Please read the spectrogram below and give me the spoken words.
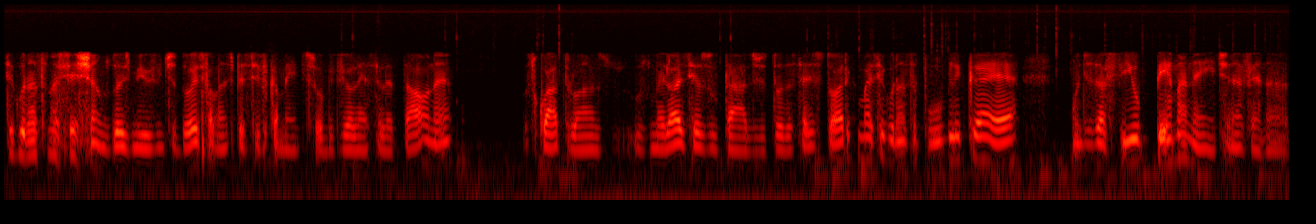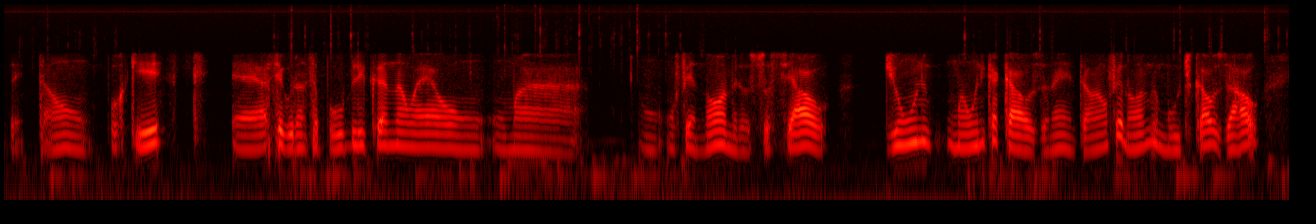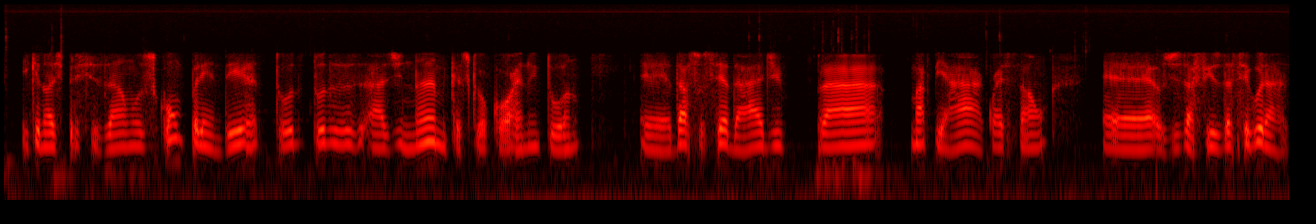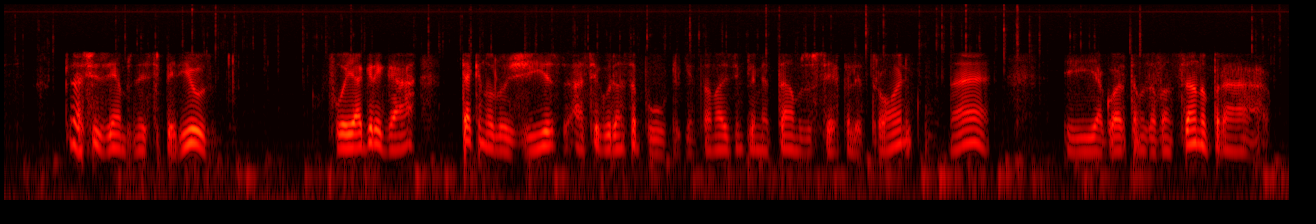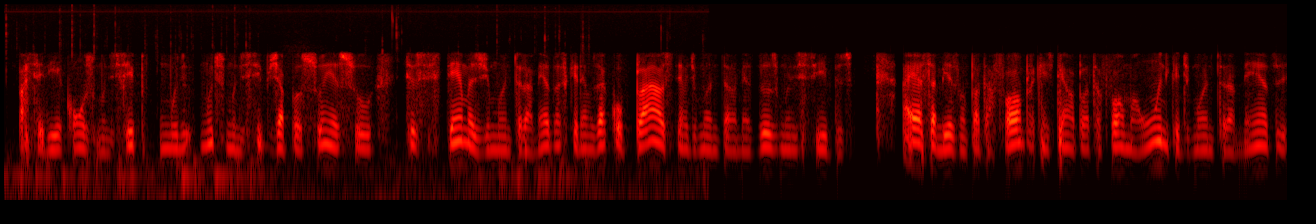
Segurança, nós fechamos 2022 falando especificamente sobre violência letal, né? Os quatro anos os melhores resultados de toda a série histórica, mas segurança pública é um desafio permanente, né, Fernanda? Então, porque é, a segurança pública não é um, uma, um, um fenômeno social de um, uma única causa, né? Então é um fenômeno multicausal e que nós precisamos compreender todo, todas as dinâmicas que ocorrem no entorno é, da sociedade para mapear quais são é, os desafios da segurança. O que nós fizemos nesse período foi agregar tecnologias à segurança pública. Então nós implementamos o cerco eletrônico, né? E agora estamos avançando para parceria com os municípios. Muitos municípios já possuem a sua, seus sistemas de monitoramento. Nós queremos acoplar o sistema de monitoramento dos municípios a essa mesma plataforma, para que a gente tenha uma plataforma única de monitoramento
